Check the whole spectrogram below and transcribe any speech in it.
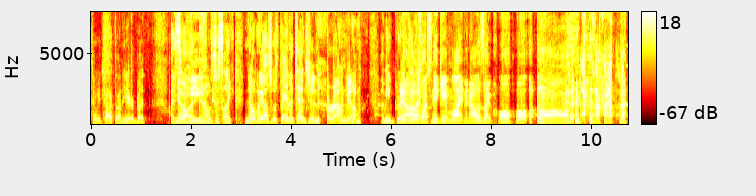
till we talked on here, but I saw he- it, and I was just like, nobody else was paying attention around me. And I'm, I mean, No, granted, I was I- watching the game live, and I was like, "Oh, oh, oh, oh," because I thought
